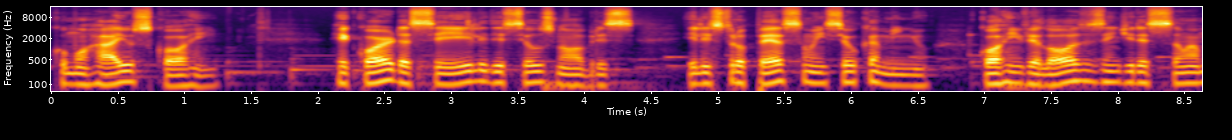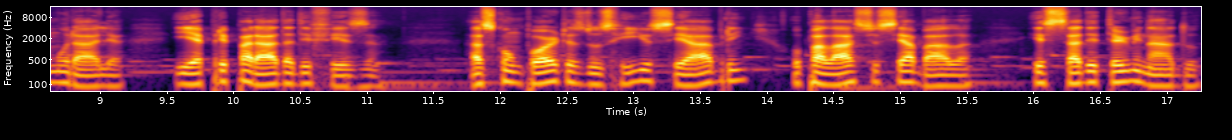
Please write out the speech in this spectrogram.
como raios correm. Recorda-se ele de seus nobres, eles tropeçam em seu caminho, correm velozes em direção à muralha, e é preparada a defesa. As comportas dos rios se abrem, o palácio se abala, está determinado.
